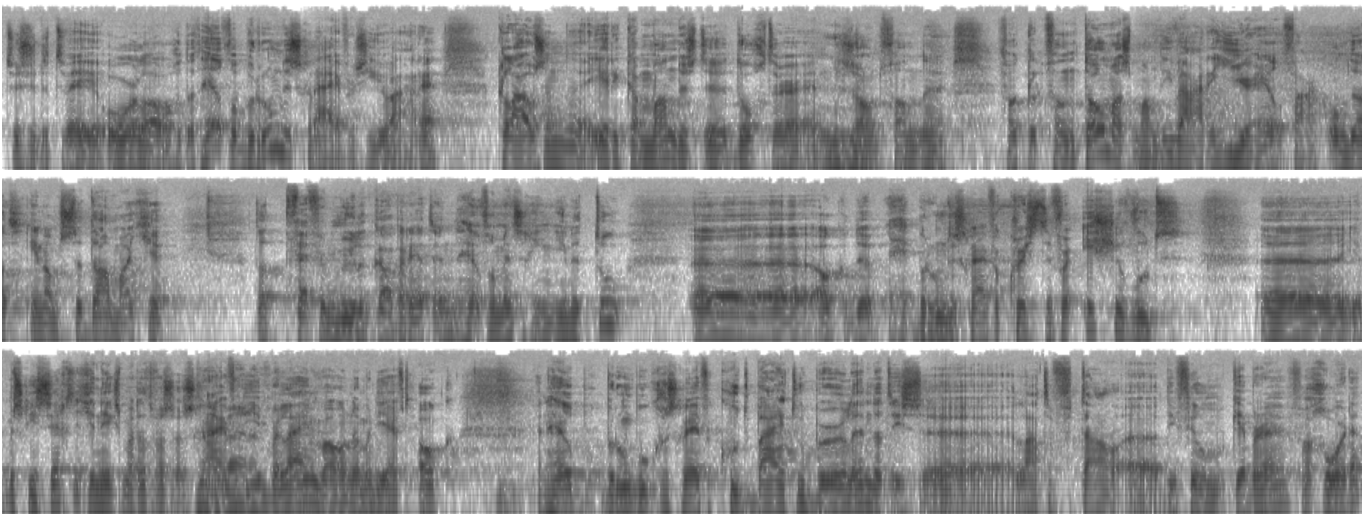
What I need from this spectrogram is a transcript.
tussen de twee oorlogen, dat heel veel beroemde schrijvers hier waren. Klaus en eh, Erika Mann, dus de dochter en de zoon van, eh, van, van Thomas Mann, die waren hier heel vaak. Omdat in Amsterdam had je dat Pfeffermühle cabaret en heel veel mensen gingen hier naartoe. Eh, ook de beroemde schrijver Christopher Isherwood. Eh, ja, misschien zegt het je niks, maar dat was een schrijver die in Berlijn woonde. Maar die heeft ook een heel beroemd boek geschreven, Goodbye to Berlin. Dat is eh, later vertaal eh, die film Cabaret van geworden.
